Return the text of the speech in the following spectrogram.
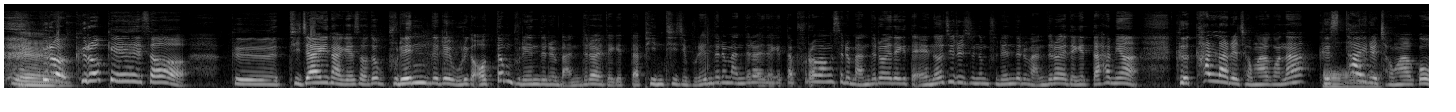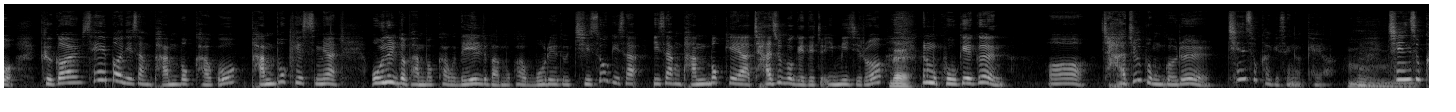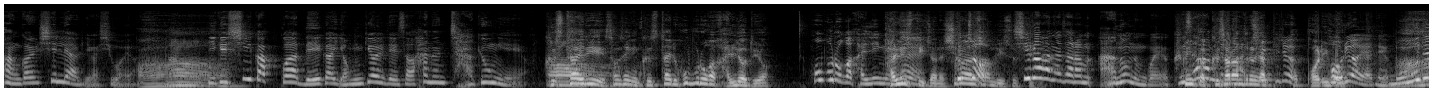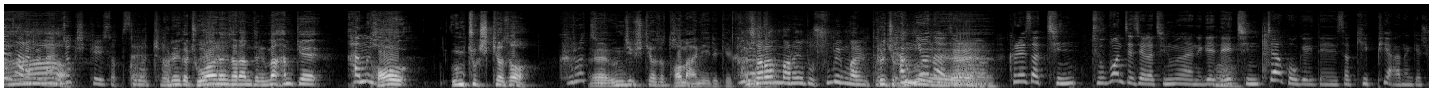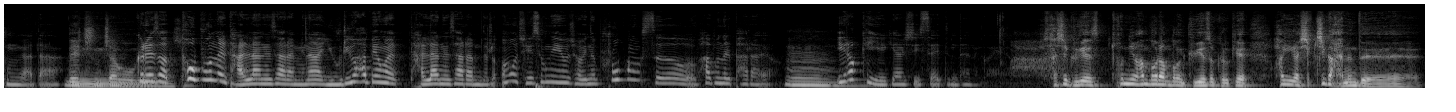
예. 그러, 그렇게 해서 그 디자인학에서도 브랜드를 우리가 어떤 브랜드를 만들어야 되겠다. 빈티지 브랜드를 만들어야 되겠다. 프로방스를 만들어야 되겠다. 에너지를 주는 브랜드를 만들어야 되겠다 하면 그 컬러를 정하거나 그 어. 스타일을 정하고 그걸 세 번 이상 반복하고 반복했으면 오늘도 반복하고 내일도 반복하고 모레도 지속 이상, 이상 반복해야 자주 보게 되죠. 이미지로. 네. 그러면 고객은 어, 자주 본 거를 친숙하게 생각해요. 음. 친숙한 걸 신뢰하기가 쉬워요. 아. 아. 이게 시각과 뇌가 연결돼서 하는 작용이에요. 그 아. 스타일이 선생님 그 스타일이 호불호가 갈려도요. 호불호가 갈리면 갈릴 수도 있잖아요. 싫어하는 사람도 있을 수도 싫어하는 사람은 안 오는 거예요. 그 그러니까 그 사람들은 필요 버리고. 버려야 돼요. 모든 아. 사람을 만족시킬 수 없어요. 그렇죠. 그러니까 좋아하는 사람들만 함께 가면 더 응축시켜서 그렇죠. 예, 응집시켜서 더 많이 이렇게 그 가는 사람만 해도 수백만일 텐데. 그렇죠. 당연하죠. 예. 그래서 진, 두 번째 제가 질문하는 게내 어. 진짜 고객에 대해서 깊이 아는 게 중요하다. 내 진짜 음. 고객. 그래서 토분을 달라는 사람이나 유리 화병을 달라는 사람들은 어 죄송해요 저희는 프로방스 화분을 팔아요 음. 이렇게 얘기할 수 있어야 된다는 거예요. 사실 그게 손님 한 번 한 번 귀에서 그렇게 하기가 쉽지가 않은데.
